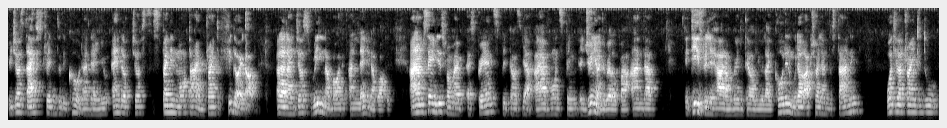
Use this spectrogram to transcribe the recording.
you just dive straight into the code and then you end up just spending more time trying to figure it out rather than just reading about it and learning about it. And I'm saying this from my experience because, yeah, I have once been a junior developer and uh, it is really hard, I'm going to tell you, like coding without actually understanding what you are trying to do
